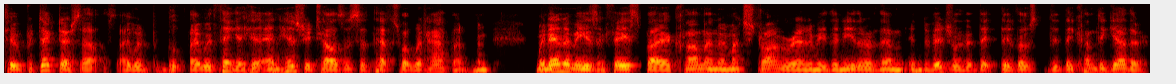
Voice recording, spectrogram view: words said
to protect ourselves. I would i would think and history tells us that that's what would happen. When when enemies are faced by a common and much stronger enemy than either of them individually, that they, they, those they come together.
